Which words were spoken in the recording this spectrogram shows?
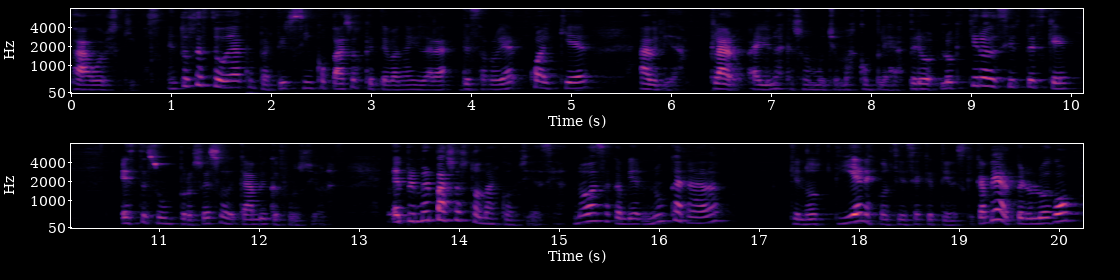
Power Skills. Entonces, te voy a compartir cinco pasos que te van a ayudar a desarrollar cualquier habilidad. Claro, hay unas que son mucho más complejas, pero lo que quiero decirte es que este es un proceso de cambio que funciona. El primer paso es tomar conciencia. No vas a cambiar nunca nada que no tienes conciencia que tienes que cambiar, pero luego,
